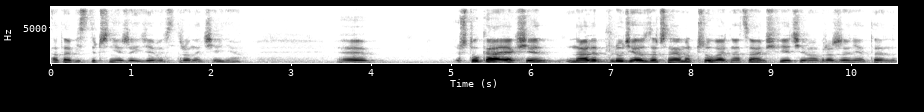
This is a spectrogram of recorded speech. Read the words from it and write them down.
atawistycznie, że idziemy w stronę cienia. E, sztuka, jak się. No ale ludzie zaczynają odczuwać na całym świecie, mam wrażenie, ten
